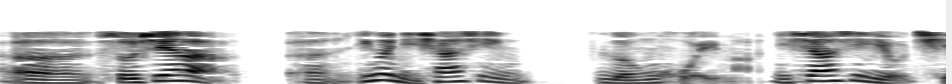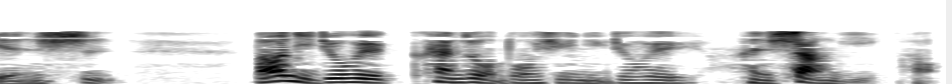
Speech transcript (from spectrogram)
呃，首先啊，嗯、因为你相信轮回嘛，你相信有前世，然后你就会看这种东西，你就会很上瘾，哈，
